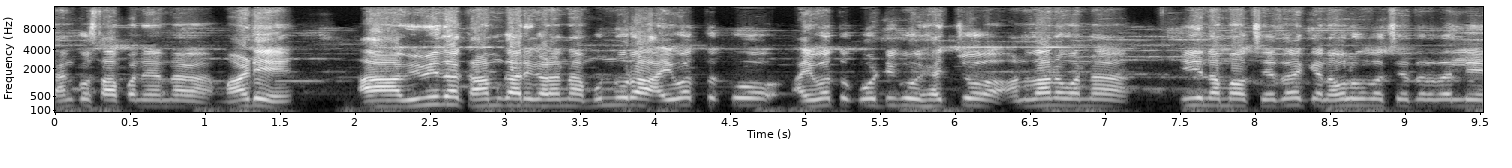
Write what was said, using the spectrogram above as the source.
ಶಂಕುಸ್ಥಾಪನೆಯನ್ನ ಮಾಡಿ ಆ ವಿವಿಧ ಕಾಮಗಾರಿಗಳನ್ನ ಮುನ್ನೂರ ಐವತ್ತಕ್ಕೂ ಐವತ್ತು ಕೋಟಿಗೂ ಹೆಚ್ಚು ಅನುದಾನವನ್ನ ಈ ನಮ್ಮ ಕ್ಷೇತ್ರಕ್ಕೆ ನವಲಗುಂದ ಕ್ಷೇತ್ರದಲ್ಲಿ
